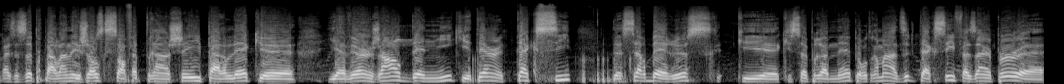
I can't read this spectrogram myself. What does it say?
Ben, c'est ça, puis parlant des choses qui sont faites trancher, il parlait qu'il y avait un genre d'ennemi qui était un taxi de Cerberus qui, euh, qui se promenait, puis autrement dit, le taxi faisait un peu euh,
